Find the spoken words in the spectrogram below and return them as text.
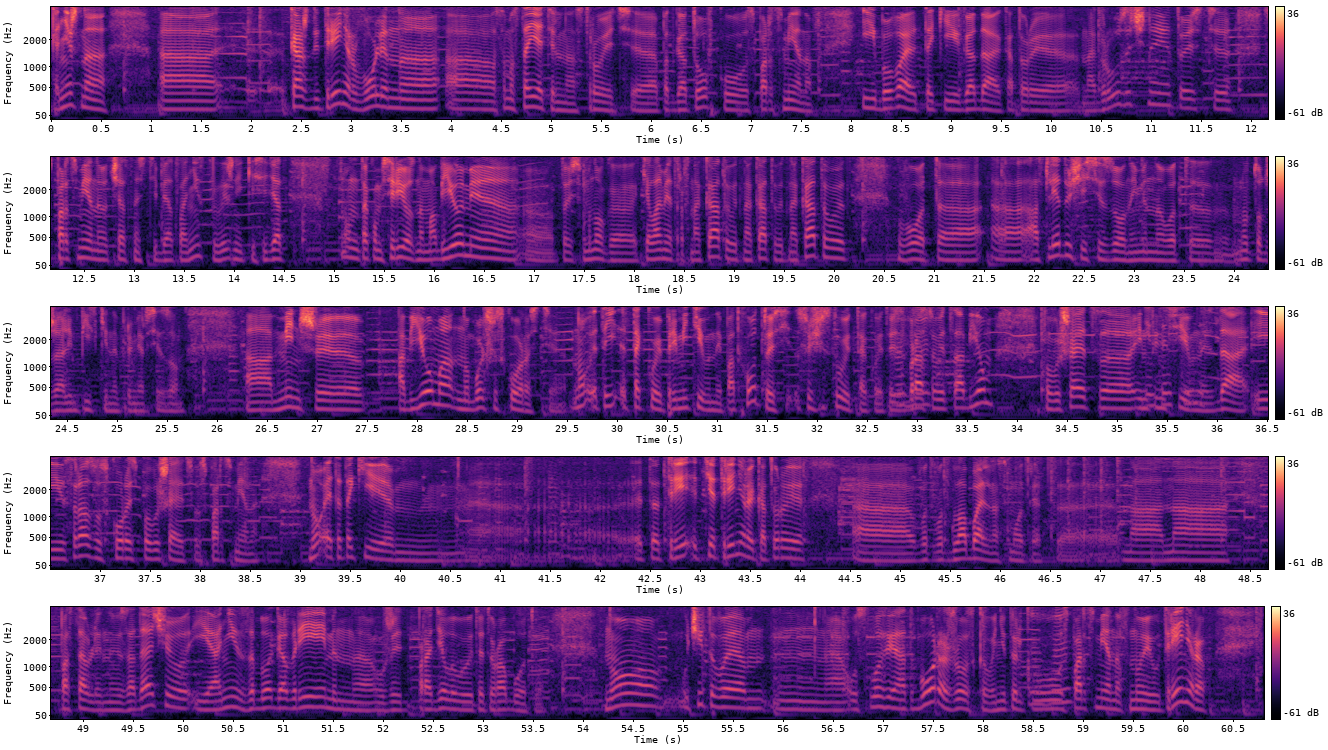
конечно, каждый тренер волен а, самостоятельно строить э, подготовку спортсменов. И бывают такие года, которые нагрузочные, то есть э, спортсмены, в частности биатлонисты, лыжники, сидят ну, на таком серьезном объеме, э, то есть много километров накатывают, накатывают, накатывают. Вот. а, а, а следующий сезон, именно вот, ну, тот же олимпийский, например, сезон, а, меньше объема, но больше скорости. Ну, это такой примитивный подход, то есть существует такой. То есть Мгм. сбрасывается объем, повышается интенсивность, Интенсивность. да, и сразу скорость повышается у спортсмена. Но это такие... э, Это тре- те тренеры, которые э, вот, вот глобально смотрят э, на, на поставленную задачу, и они заблаговременно уже проделывают эту работу. Но, учитывая э, условия отбора жесткого не только у Мгм. спортсменов, но и у тренеров,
